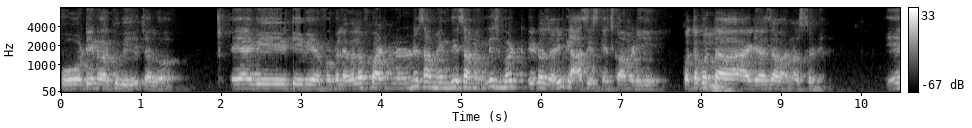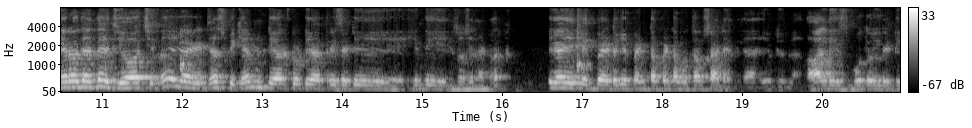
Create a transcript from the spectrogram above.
ఫోర్టీన్ వరకు బి చలో ఏఐబి టీవీఎఫ్ ఒక లెవెల్ ఆఫ్ కాంటెంట్ ఉండే some Hindi some English but it was very classy sketch comedy కొత్త కొత్త ఐడియాస్ అవన్నీ వస్తుండే. ఏ రోజైతే జియో వచ్చిందో ఇక it just became tier two tier three city Hindi social network ఇక ఈ క్లిక్ బెట్కి పెంట పెంట మొత్తం స్టార్ట్ అయింది యూట్యూబ్లో. ఆల్ దీస్ బూతులు తిట్టి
